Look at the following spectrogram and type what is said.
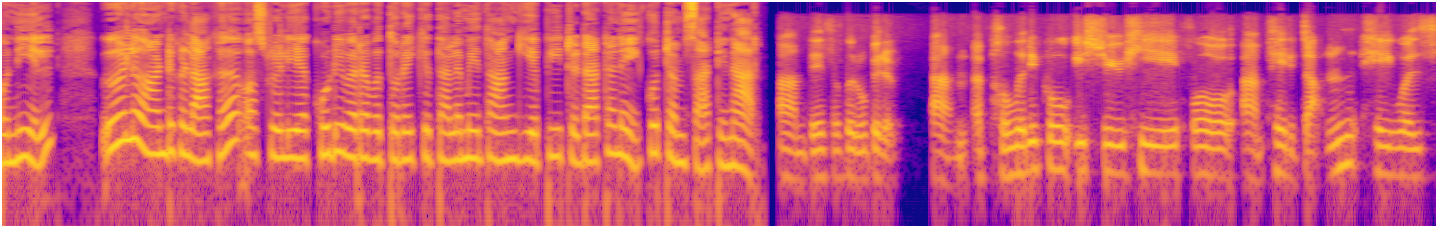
ஒனீல் ஏழு ஆண்டுகளாக ஆஸ்திரேலிய குடிவரவுத்துறைக்கு தலைமை தாங்கிய பீட்டர் டட்டனை குற்றம் சாட்டினார். Um, a political issue here for um, Peter Dutton. He was,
